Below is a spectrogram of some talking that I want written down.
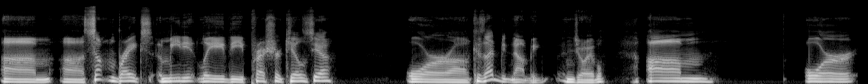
Um, uh, something breaks immediately, the pressure kills you, or because that'd be not be enjoyable. Um, or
